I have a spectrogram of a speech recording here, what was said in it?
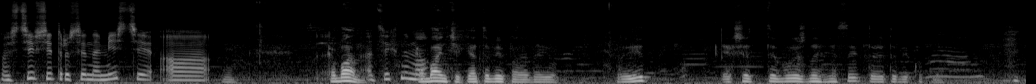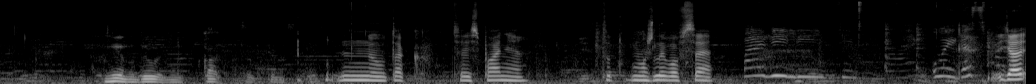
Ось ці всі труси на місці, а, Кабан, а цих нема. кабанчик, я тобі передаю. Привіт. Якщо ти будеш не носити, то я тобі куплю. Ні, ну диви, ну як це таке носити? Ну так, це Іспанія. Тут можливо все. Повелитель. Я,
